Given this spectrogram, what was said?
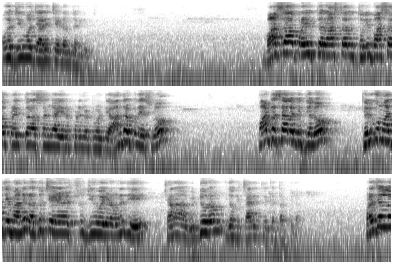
ఒక జీవో జారీ చేయడం జరిగింది. భాషా ప్రయుక్త రాష్ట్రాలు తొలి భాషా ప్రయుక్త రాష్ట్రంగా ఏర్పడినటువంటి ఆంధ్రప్రదేశ్లో పాఠశాల విద్యలో తెలుగు మాధ్యమాన్ని రద్దు చేయవచ్చు జీవో వేయడం అనేది చాలా విడ్డూరం ఇది ఒక చారిత్రక తప్పిదం. ప్రజల్లో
